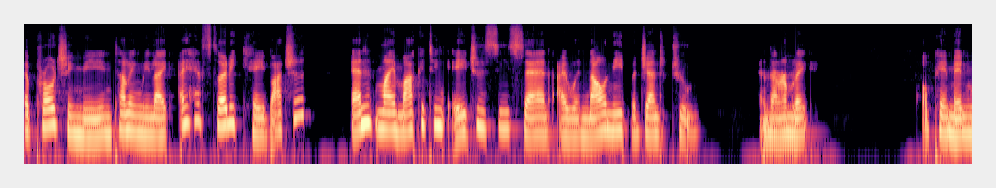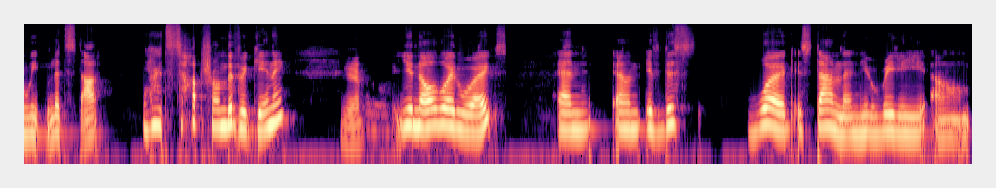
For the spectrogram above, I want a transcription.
approaching me and telling me, like, I have 30K budget and my marketing agency said I will now need Magento 2. And then I'm mm-hmm. like, okay, maybe we, let's start let's start from the beginning. Yeah. You know how it works. And um, if this work is done, and you really um,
